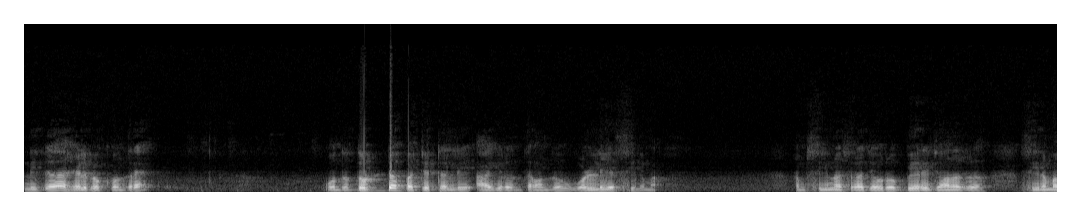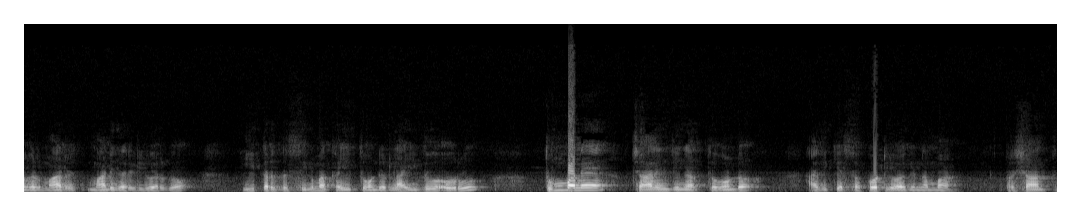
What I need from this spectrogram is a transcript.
ನಿಜ ಹೇಳಬೇಕು ಅಂದರೆ ಒಂದು ದೊಡ್ಡ ಬಜೆಟಲ್ಲಿ ಆಗಿರೋಂಥ ಒಂದು ಒಳ್ಳೆಯ ಸಿನಿಮಾ. ನಮ್ಮ ಶ್ರೀನಿವಾಸ ರಾಜ್ ಅವರು ಬೇರೆ ಜಾನರ್ ಸಿನಿಮಾಗಳು ಮಾಡಿ, ಮಾಡಿದ್ದಾರೆ ಇಲ್ಲಿವರೆಗೂ. ಈ ಥರದ ಸಿನಿಮಾ ಕೈ ತೊಗೊಂಡಿರಲ್ಲ, ಇದು ಅವರು ತುಂಬಾ ಚಾಲೆಂಜಿಂಗ್ ಆಗಿ ತೊಗೊಂಡು ಅದಕ್ಕೆ ಸಪೋರ್ಟಿವ್ ಆಗಿ ನಮ್ಮ ಪ್ರಶಾಂತ್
